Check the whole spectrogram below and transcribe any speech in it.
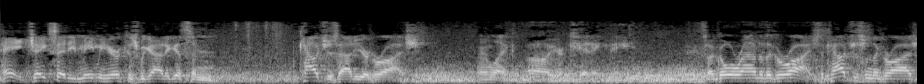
Hey, Jake said he'd meet me here because we got to get some couches out of your garage. I'm like, oh, you're kidding me. So I go around to the garage. The couches in the garage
